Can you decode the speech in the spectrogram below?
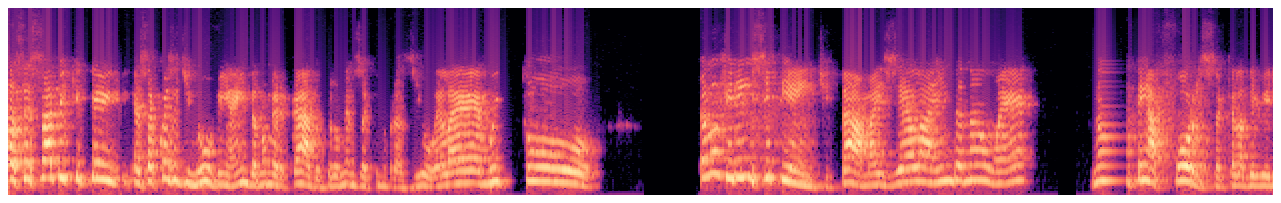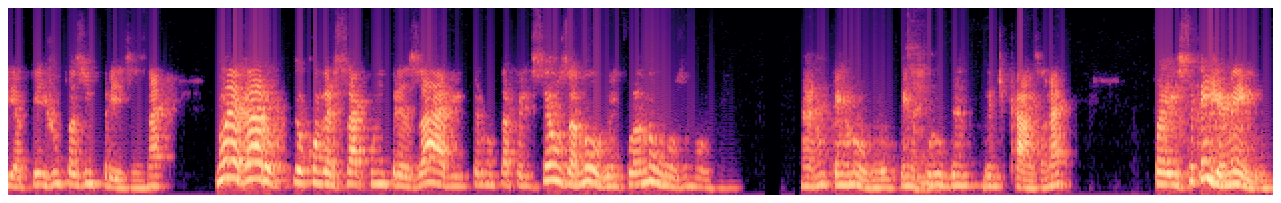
você sabe que tem essa coisa de nuvem ainda no mercado, pelo menos aqui no Brasil, ela é muito eu não diria incipiente, tá? Mas ela ainda não é, não tem a força que ela deveria ter junto às empresas, né? Não é raro eu conversar com um empresário e perguntar para ele: você usa nuvem? Ele falou: não uso nuvem. É, não tenho nuvem, eu tenho tudo dentro, dentro, de casa, né? Falei: você tem Gmail?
